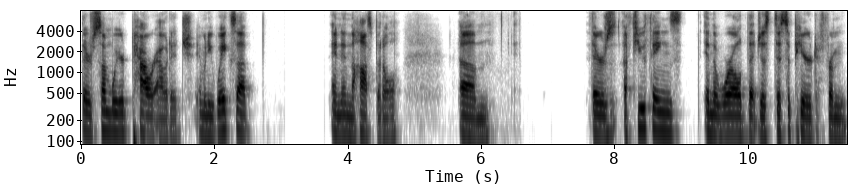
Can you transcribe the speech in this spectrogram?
there's some weird power outage. And when he wakes up and in the hospital, um, there's a few things in the world that just disappeared from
